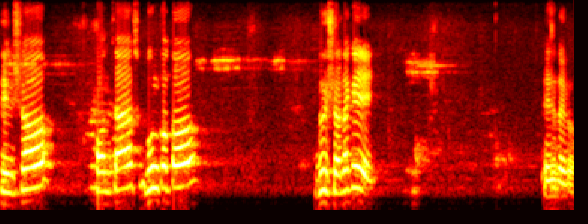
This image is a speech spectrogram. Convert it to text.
তিনশো পঞ্চাশ গুণ কত? দুইশো নাকি? এই যে দেখো।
